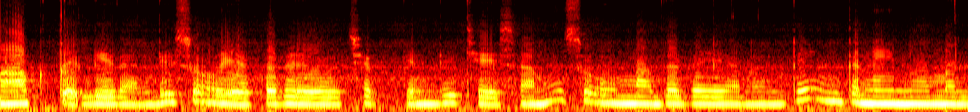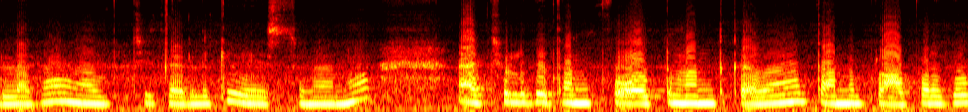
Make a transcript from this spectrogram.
నాకు తెలియదండి. సో ఎవరు చెప్పింది చేశాను. సో మదర్ వేయాలంటే ఇంకా నేను మెల్లగా మా బుజ్జి తల్లికి వేస్తున్నాను. యాక్చువల్గా తను ఫోర్త్ మంత్ కదా తను ప్రాపర్గా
